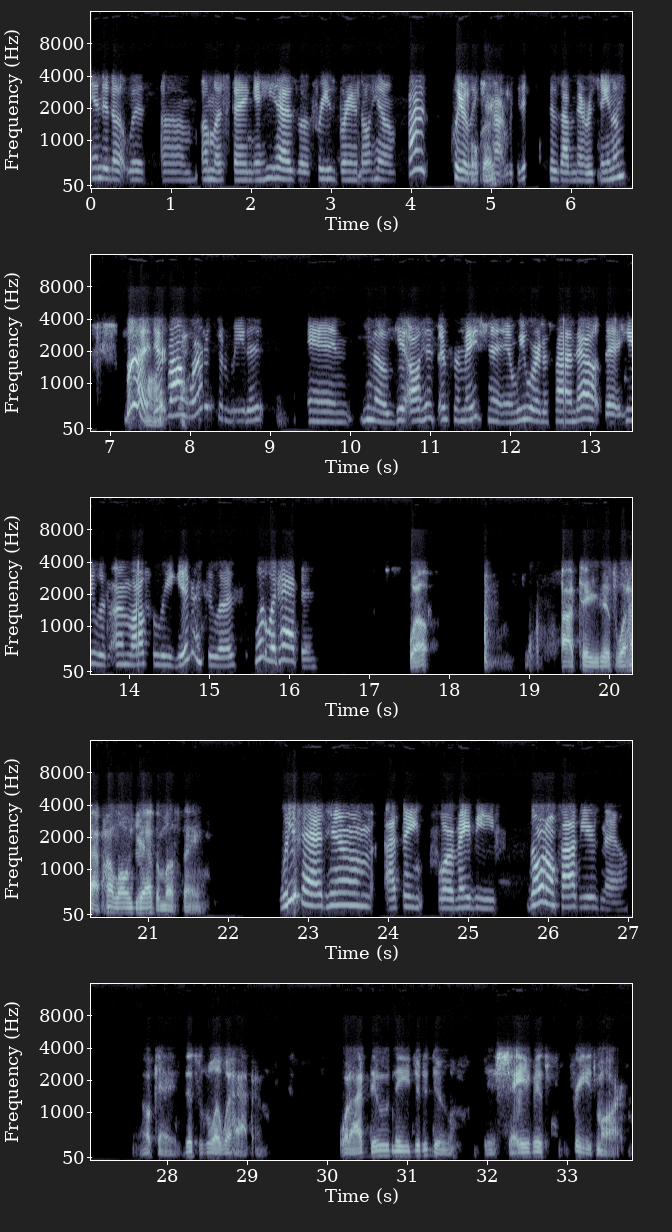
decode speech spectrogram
ended up with um, a Mustang, and he has a freeze brand on him. I clearly Okay. cannot read it because I've never seen him. But All if I were to read it and you know get all his information, and we were to find out that he was unlawfully given to us, what would happen? Well, I'll tell you this: what happened? How long you have the Mustang? We've had him, I think, for maybe going on five years now. Okay, this is what will happen. What I do need you to do is shave his freeze mark.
